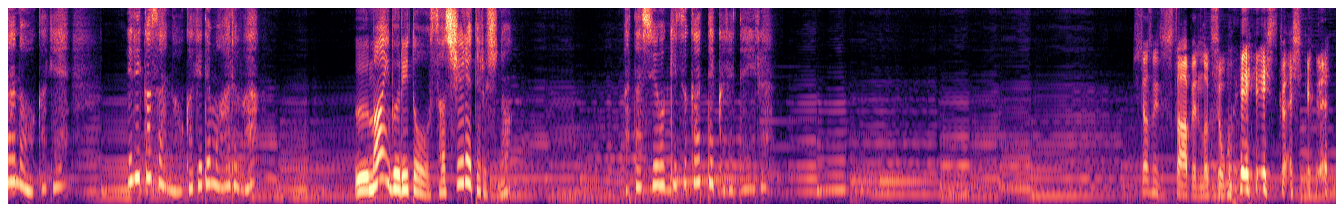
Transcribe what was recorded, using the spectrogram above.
なのおかげエリカさんのおかげでもあるわうまいブリトーを差し入れてるしな私を気遣ってくれている She tells me to stop and looks away, head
